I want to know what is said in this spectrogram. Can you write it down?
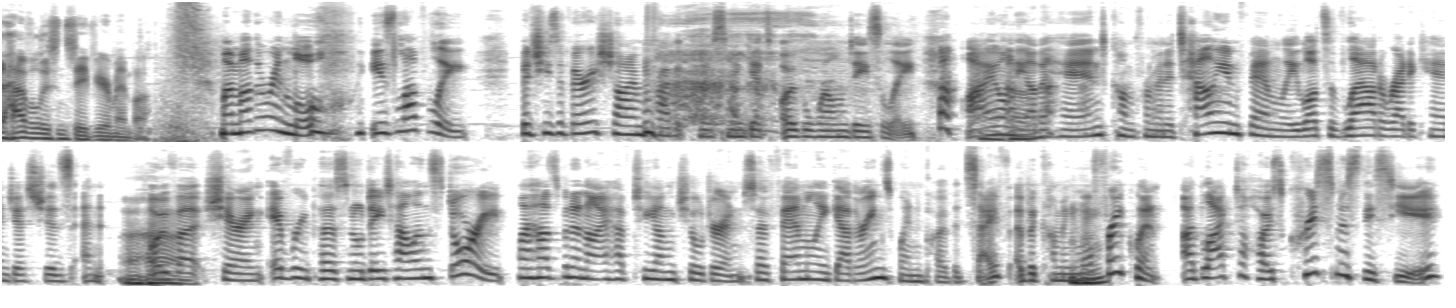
have a listen, see if you remember. My mother in law is lovely, but she's a very shy and private person and gets overwhelmed easily. I, on the uh-huh. other hand, come from an Italian family, lots of loud, erratic hand gestures and uh-huh. oversharing every personal detail and story. My husband and I have two young children, so family gatherings, when COVID safe, are becoming more mm-hmm. frequent. I'd like to host Christmas this year.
